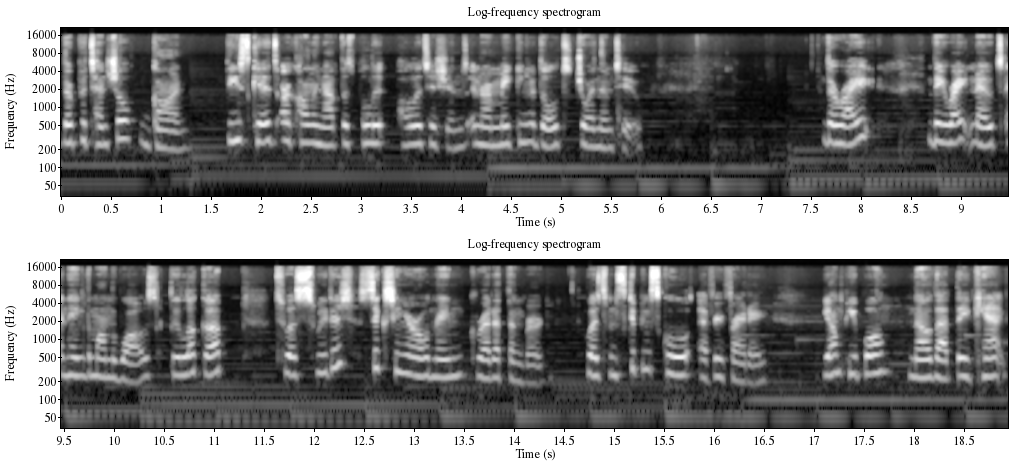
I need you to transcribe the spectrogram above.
Their potential gone. These kids are calling out those polit- politicians and are making adults join them too. They write, they write notes and hang them on the walls. They look up to a Swedish 16 year old named Greta Thunberg, who has been skipping school every Friday. Young people know that they can't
